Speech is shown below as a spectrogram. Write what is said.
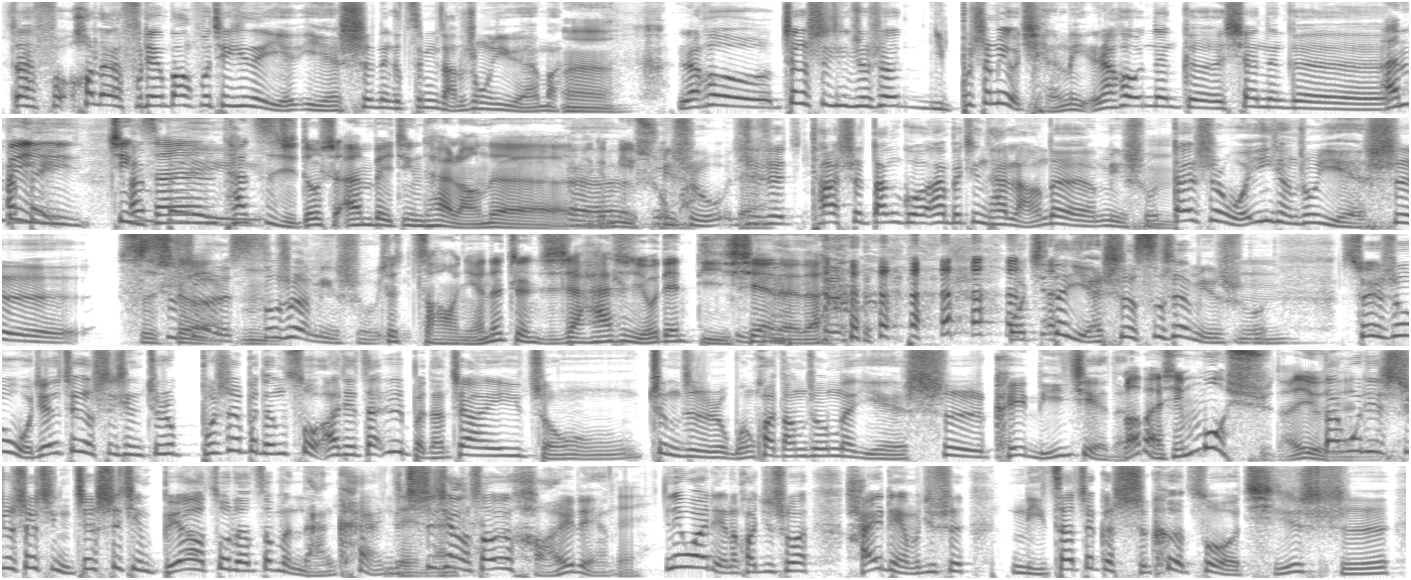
在福后来福田邦夫现在也也是那个自民党的众议员嘛，嗯，然后这个事情就是说你不是没有潜力，然后那个像那个安倍晋三他自己都是安倍晋太郎的那个秘书，呃、秘书就是他是当过安倍晋太郎的秘书，嗯。但是我印象中也是私社嗯私社秘书，就早年的政治家还是有点底线的的，我记得也是私设秘书。嗯所以说，我觉得这个事情就是不是不能做，而且在日本的这样一种政治文化当中呢，也是可以理解的老。百姓默许的有。但问题是，就是你这个事情不要做的这么难看，你对吃相稍微好一点对。另外一点的话，就是说还有一点嘛，就是你在这个时刻做，其实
